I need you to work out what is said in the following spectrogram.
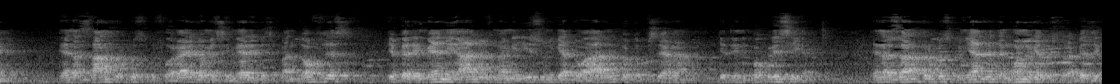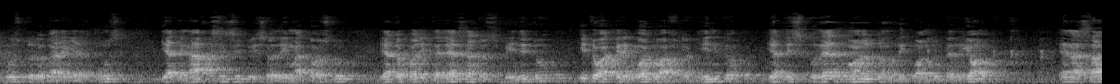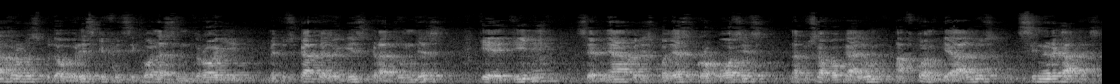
ένας άνθρωπος που φοράει το μεσημέρι τις παντόφλες και περιμένει άλλους να μιλήσουν για το άδικο, το ψέμα και την υποκρισία. Ένας άνθρωπος που νοιάζεται μόνο για τους τραπεζικούς του λογαριασμούς, για την αύξηση του εισοδήματός του, για το πολυτελέστατο σπίτι του ή το ακριβό του αυτοκίνητο, για τις σπουδές μόνο των δικών του παιδιών. Ένας άνθρωπος που το βρίσκει φυσικό να συντρώγει με τους κάθε λογής κρατούντες και εκείνοι σε μια από τις πολλές προπόσεις να τους αποκαλούν αυτόν και άλλους συνεργάτες.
